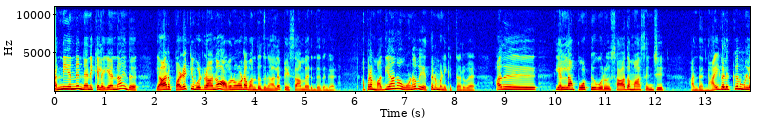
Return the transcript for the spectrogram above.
அந்நியன்னு நினைக்கல. ஏன்னா இந்த யார் பழக்கி விடுறானோ அவனோட வந்ததுனால பேசாமல் இருந்ததுங்க. அப்புறம் மத்தியானம் உணவு எத்தனை மணிக்கு தருவேன் அது எல்லாம் போட்டு ஒரு சாதமாக செஞ்சு அந்த நாய்களுக்குன்னு உள்ள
